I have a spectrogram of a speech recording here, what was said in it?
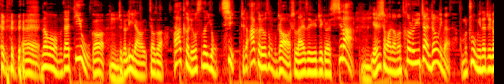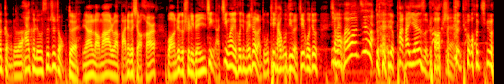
对对对。哎，那么我们在第五个嗯这个力量叫做阿克琉斯的勇气。这个阿克琉斯我们知道啊是来自于这个希腊，也是神话当中特洛伊战争里面我们著名的这个梗叫做阿克琉斯之踵。对，然后老妈是吧，把这个小孩儿往这个水里边一浸啊，浸完以后就没事了，就天下无敌了。结果就脚踝忘记了，对，就怕他淹死，主要是就忘记了，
